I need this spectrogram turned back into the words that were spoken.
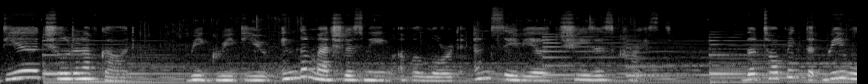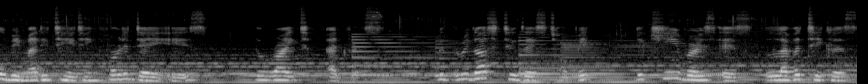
Dear children of God, we greet you in the matchless name of our Lord and Savior Jesus Christ. The topic that we will be meditating for today is the right address. With regards to this topic, the key verse is Leviticus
